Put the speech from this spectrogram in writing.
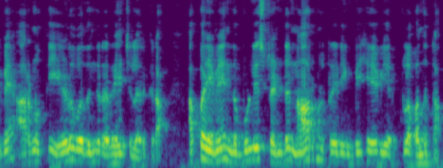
இவன் அறுநூத்தி எழுபதுங்கிற ரேஞ்சில் இருக்கிறான். அப்போ இவன் இந்த புல்லிஷ் ட்ரெண்டு நார்மல் ட்ரேடிங் பிஹேவியருக்குள்ளே வந்துட்டான்.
